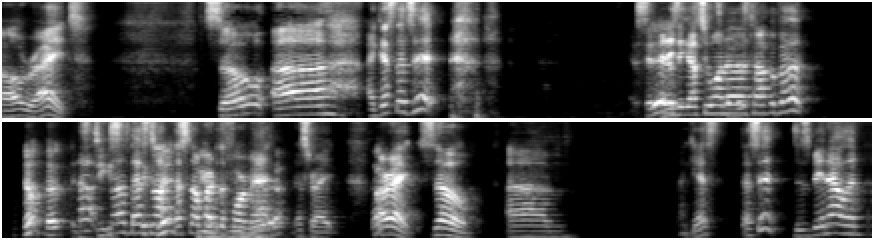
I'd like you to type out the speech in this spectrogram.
All right. So uh I guess that's it. Yes, it is. Anything else you want to talk about? No, no, it's No, that's not minutes. that's not part of the we rolled it format. That's right. All right. So um I guess that's it. This has been Alan.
